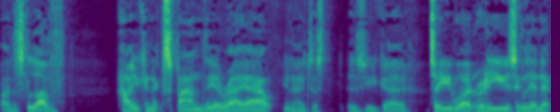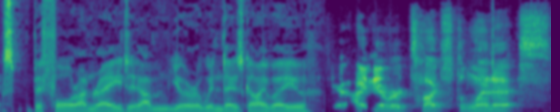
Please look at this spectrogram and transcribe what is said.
I just love how you can expand the array out, you know, just as you go. So you weren't really using Linux before Unraid. Um, you were a Windows guy, were you? Yeah, I never touched Linux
